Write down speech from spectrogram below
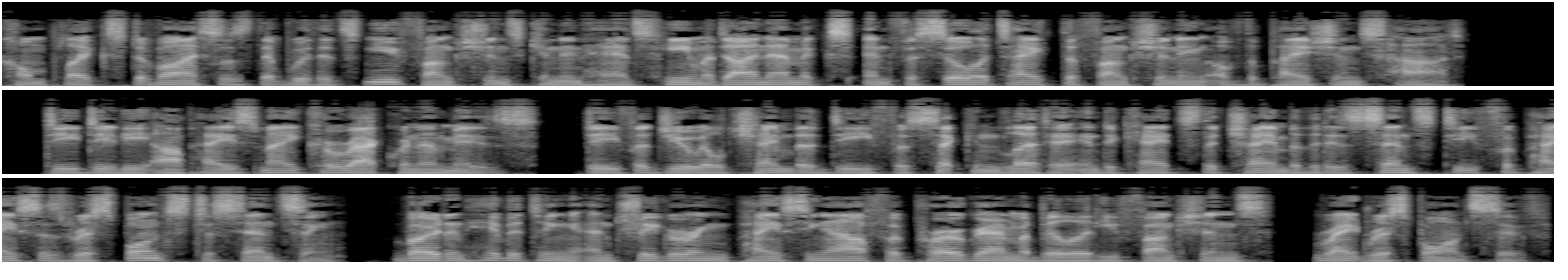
complex devices that with its new functions can enhance hemodynamics and facilitate the functioning of the patient's heart. DDDR pacemaker acronym is D for dual chamber D for second letter indicates the chamber that is sensitive for pace's response to sensing, both inhibiting and triggering pacing alpha programmability functions, rate responsive.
